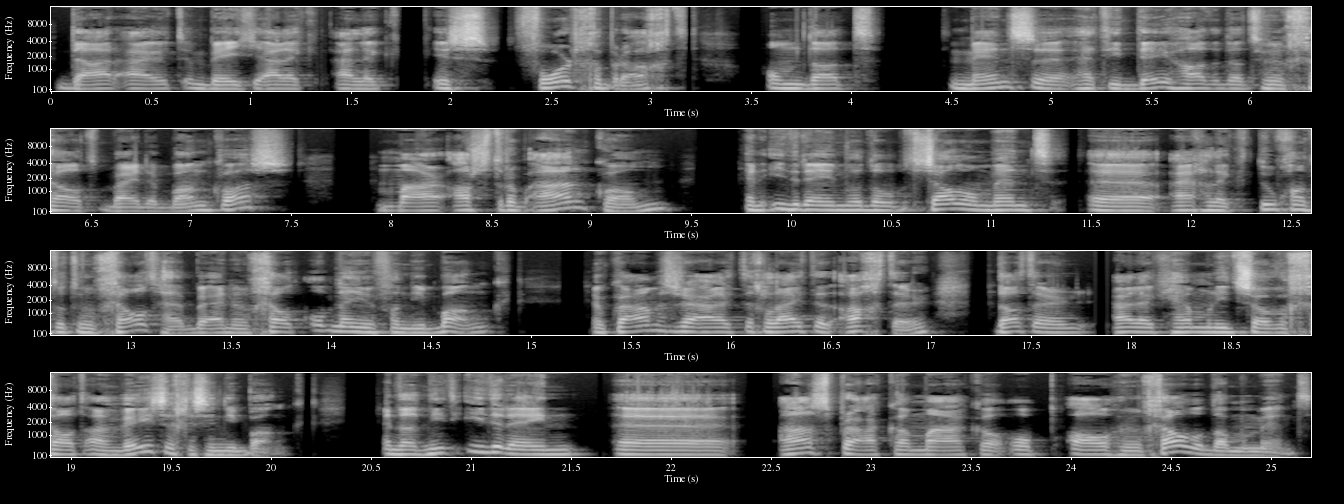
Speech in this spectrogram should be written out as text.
daaruit een beetje eigenlijk, eigenlijk is voortgebracht. Omdat mensen het idee hadden dat hun geld bij de bank was. Maar als het erop aankwam en iedereen wilde op hetzelfde moment uh, eigenlijk toegang tot hun geld hebben en hun geld opnemen van die bank, En kwamen ze er eigenlijk tegelijkertijd achter dat er eigenlijk helemaal niet zoveel geld aanwezig is in die bank. En dat niet iedereen uh, aanspraak kan maken op al hun geld op dat moment.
